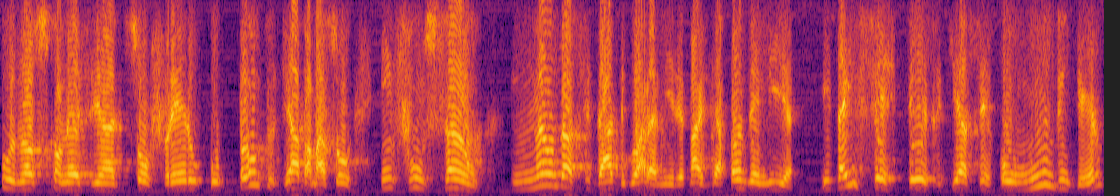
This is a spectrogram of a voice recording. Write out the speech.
os nossos comerciantes sofreram o pão do diabo amassou em função não da cidade de Guaramira, mas da pandemia e da incerteza que acercou o mundo inteiro,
